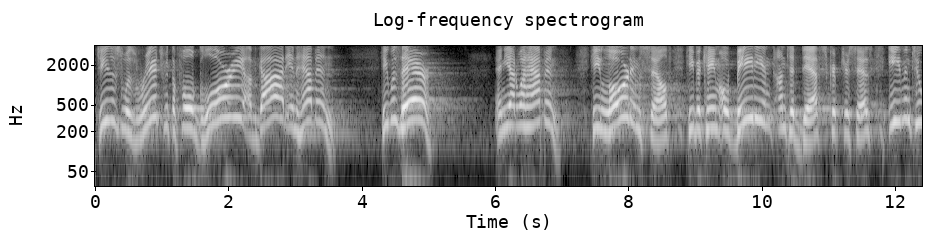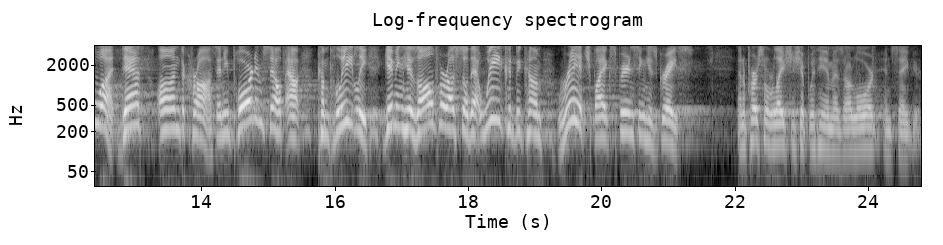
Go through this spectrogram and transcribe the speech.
Jesus was rich with the full glory of God in heaven. He was there. And yet, what happened? He lowered himself. He became obedient unto death, scripture says, even to what? Death on the cross. And he poured himself out completely, giving his all for us so that we could become rich by experiencing his grace and a personal relationship with him as our Lord and Savior.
